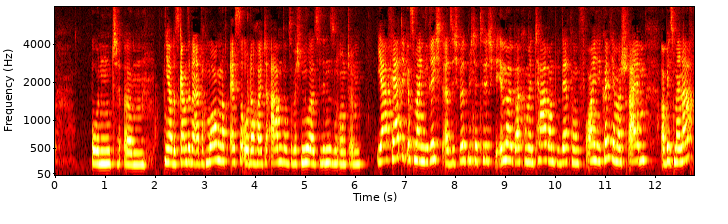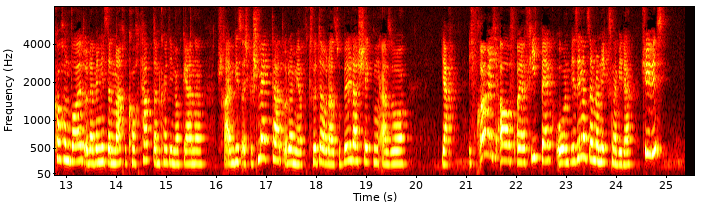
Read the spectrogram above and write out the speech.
und ähm, ja, das Ganze dann einfach morgen noch esse oder heute Abend dann zum Beispiel nur als Linsen und ähm, ja, fertig ist mein Gericht. Also ich würde mich natürlich wie immer über Kommentare und Bewertungen freuen. Ihr könnt ja mal schreiben, ob ihr es mal nachkochen wollt oder wenn ihr es dann nachgekocht habt, dann könnt ihr mir auch gerne schreiben, wie es euch geschmeckt hat oder mir auf Twitter oder so Bilder schicken. Also ja, ich freue mich auf euer Feedback und wir sehen uns dann beim nächsten Mal wieder. Tschüss!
